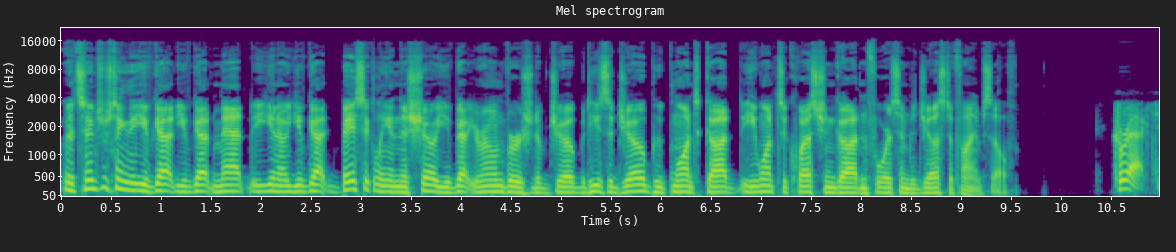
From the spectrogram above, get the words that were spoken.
It's interesting that you've got, you've got Matt you know, you've got basically in this show, you've got your own version of Job, but he's a Job who wants God, he wants to question God and force him to justify himself. Correct.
